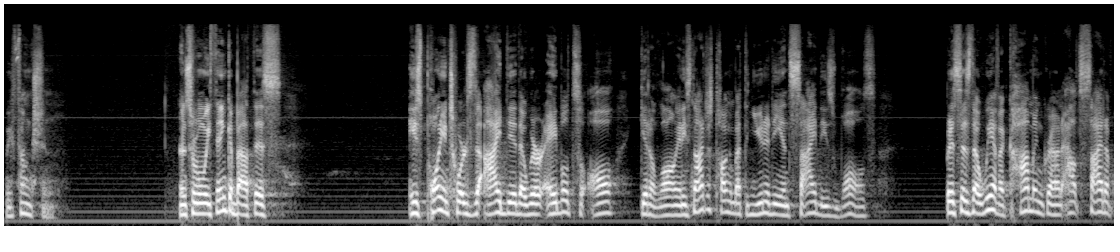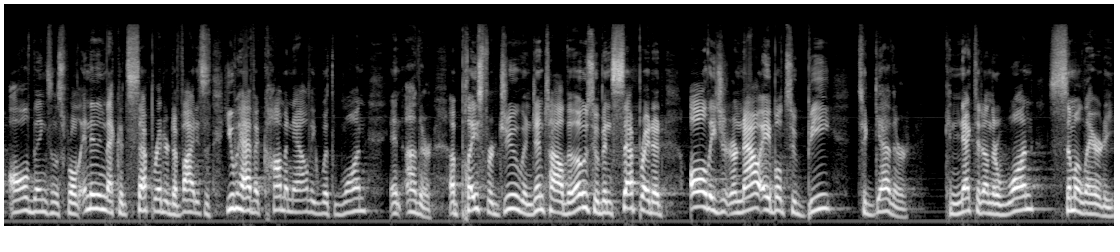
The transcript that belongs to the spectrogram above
we function. And so when we think about this, he's pointing towards the idea that we're able to all get along. And he's not just talking about the unity inside these walls, but it says that we have a common ground outside of all things in this world. Anything that could separate or divide, it says you have a commonality with one and other, A place for Jew and Gentile, those who have been separated all these years are now able to be together, connected under one similarity,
